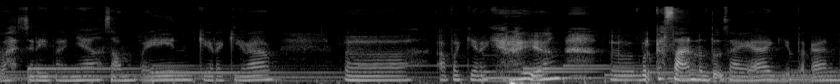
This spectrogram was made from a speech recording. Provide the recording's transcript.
lah ceritanya sampein kira-kira uh, apa kira-kira yang uh, berkesan untuk saya gitu kan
